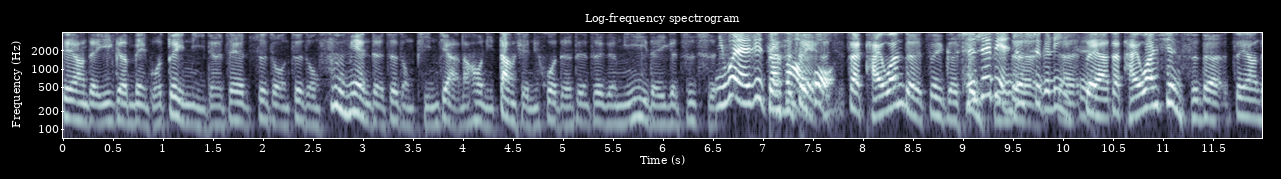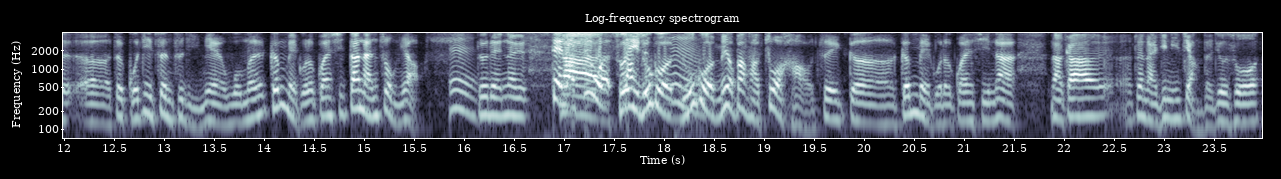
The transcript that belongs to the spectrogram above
这样的一个美国对你的这这种这种负面的这种评价，然后你当选，你获得的这个民意的一个支持，你未来日子不好过。在台湾的这个陈水扁就是个例子。对啊，在台湾现实的这样的呃这国际政治里面，我们跟美国的关系当然重。要，嗯，对不对？那对，那老师我所以如果、嗯、如果没有办法做好这个跟美国的关系，那那刚刚在乃金你讲的就是说，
